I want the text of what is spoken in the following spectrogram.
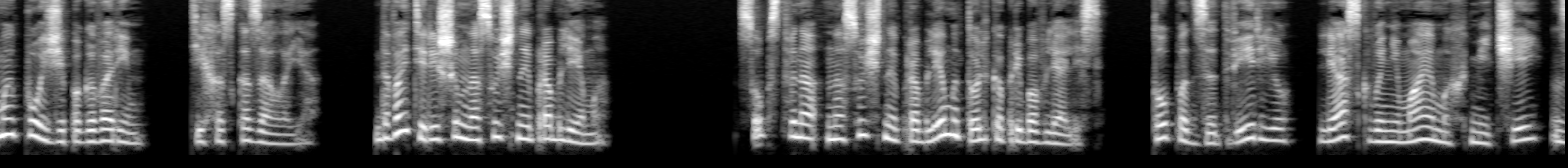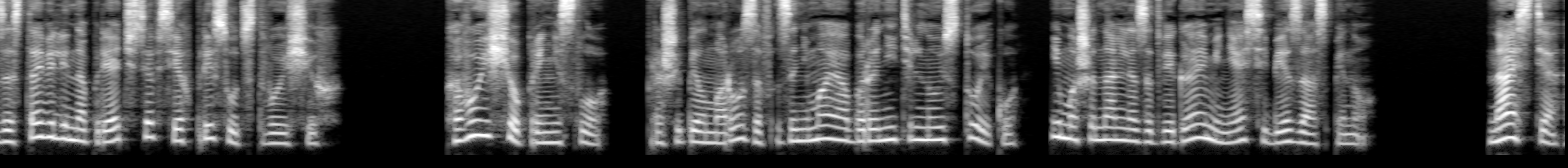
«Мы позже поговорим», — тихо сказала я. «Давайте решим насущные проблемы». Собственно, насущные проблемы только прибавлялись. Топот за дверью, лязг вынимаемых мечей заставили напрячься всех присутствующих. «Кого еще принесло?» – прошипел Морозов, занимая оборонительную стойку и машинально задвигая меня себе за спину. «Настя!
